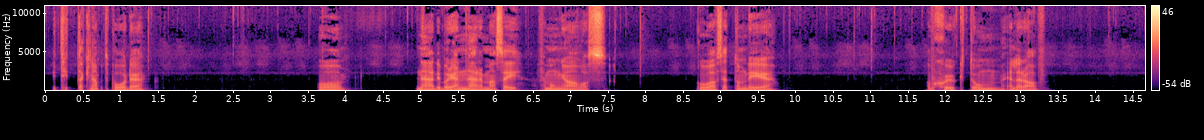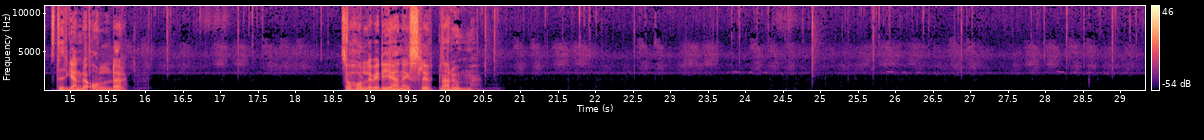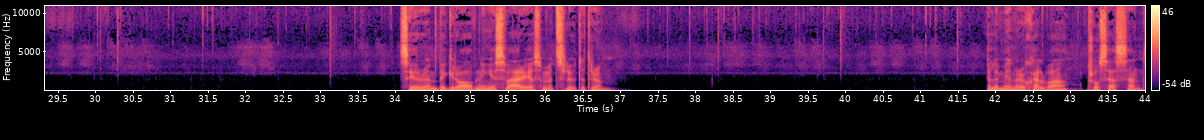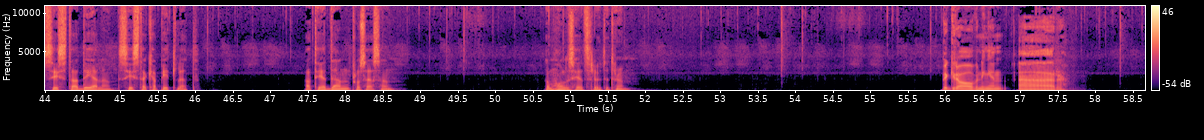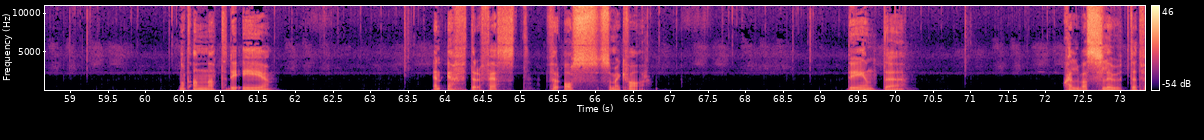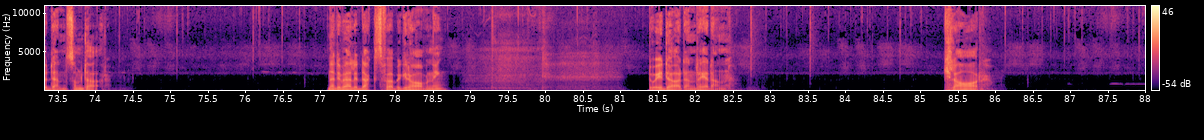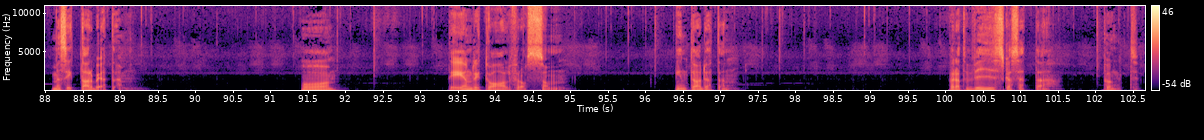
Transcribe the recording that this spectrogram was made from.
Vi tittar knappt på det. Och när det börjar närma sig för många av oss. Oavsett om det är av sjukdom eller av stigande ålder så håller vi det gärna i slutna rum. Ser du en begravning i Sverige som ett slutet rum? Eller menar du själva processen, sista delen, sista kapitlet? Att det är den processen som hålls i ett slutet rum? Begravningen är något annat. Det är en efterfest för oss som är kvar. Det är inte själva slutet för den som dör. När det väl är dags för begravning, då är döden redan klar med sitt arbete. Och det är en ritual för oss som inte har dött än. För att vi ska sätta punkt.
